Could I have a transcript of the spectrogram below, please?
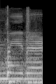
me there.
